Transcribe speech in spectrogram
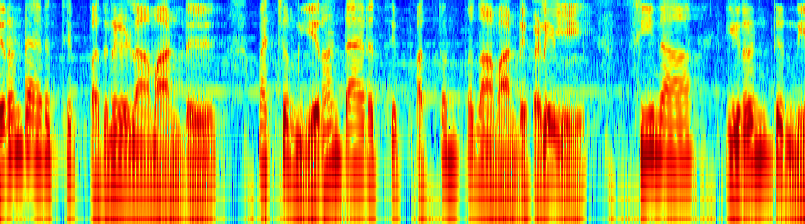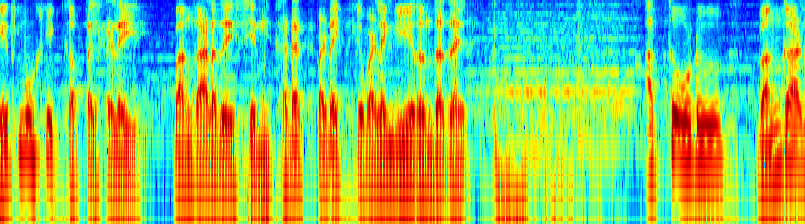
இரண்டாயிரத்தி பதினேழாம் ஆண்டு மற்றும் இரண்டாயிரத்தி பத்தொன்பதாம் ஆண்டுகளில் சீனா இரண்டு நீர்மூழ்கி கப்பல்களை வங்காளதேஷின் கடற்படைக்கு வழங்கியிருந்தது. அத்தோடு வங்காள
